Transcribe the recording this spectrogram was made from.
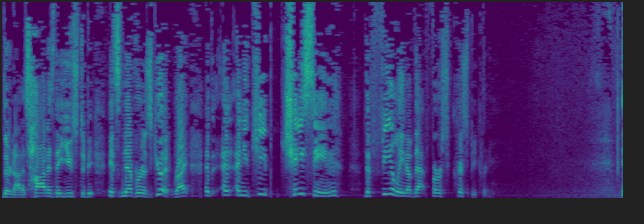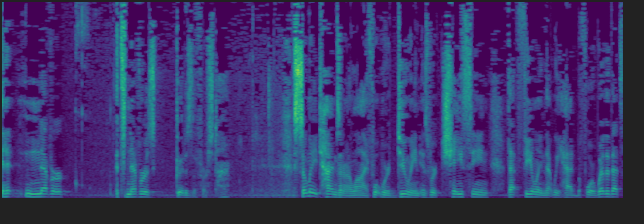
They're not as hot as they used to be. It's never as good, right? And, and, and you keep chasing the feeling of that first Krispy Kreme. And it never, it's never as good as the first time. So many times in our life, what we're doing is we're chasing that feeling that we had before, whether that's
